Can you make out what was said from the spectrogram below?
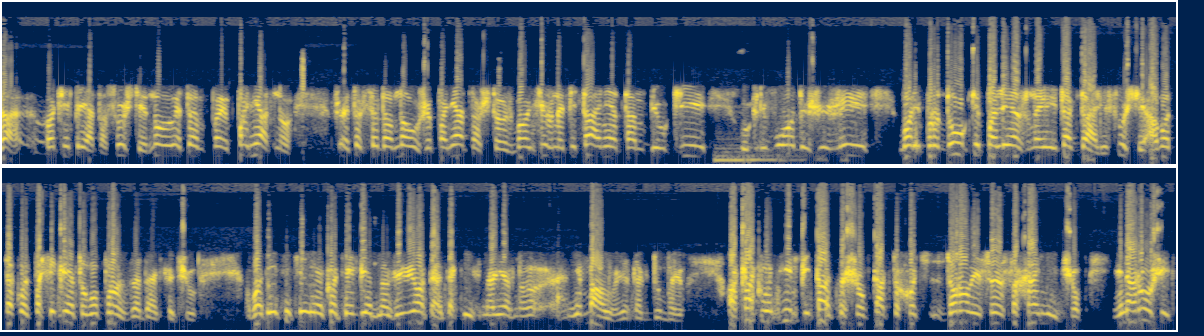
Да, очень приятно. Слушайте, ну это понятно, это все давно уже понятно, что сбалансированное питание, там белки, углеводы, жиры, морепродукты полезные и так далее. Слушайте, а вот такой по секрету вопрос задать хочу. Вот если человек очень бедно живет, а таких, наверное, немало, я так думаю, а как вот им питаться, чтобы как-то хоть здоровье свое сохранить, чтобы не нарушить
